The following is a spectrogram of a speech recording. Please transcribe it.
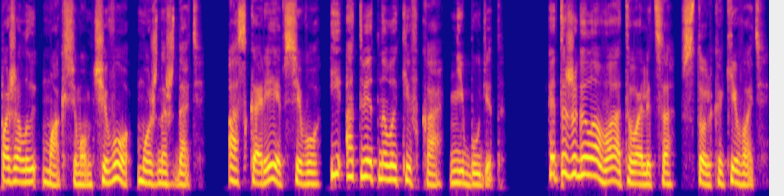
Пожалуй, максимум чего можно ждать. А скорее всего и ответного кивка не будет. Это же голова отвалится, столько кивать.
